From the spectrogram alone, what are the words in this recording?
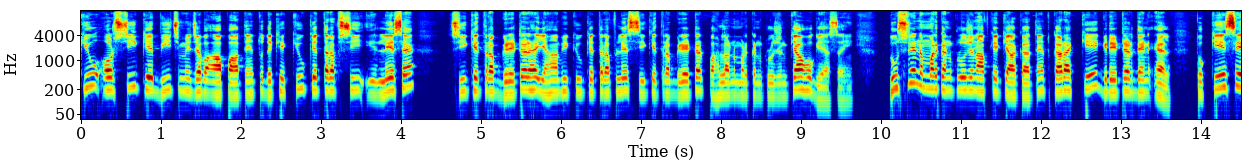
क्यू और सी के बीच में जब आप आते हैं तो देखिए क्यू के तरफ़ सी लेस है सी के तरफ़ ग्रेटर है, यहाँ भी क्यू के तरफ़ लेस सी के तरफ़ ग्रेटर पहला नंबर कंक्लूजन क्या हो गया सही? दूसरे नंबर कंक्लूजन आपके क्या कहते हैं? तो कह रहा है के ग्रेटर देन एल तो के से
